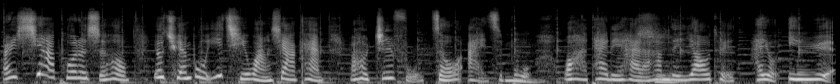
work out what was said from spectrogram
而下坡的时候又全部一起往下看，然后知府走矮子步，哇，太厉害了！他们的腰腿还有音乐，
